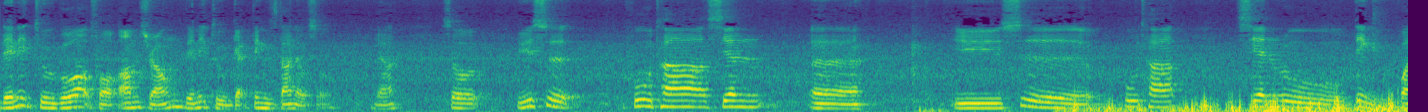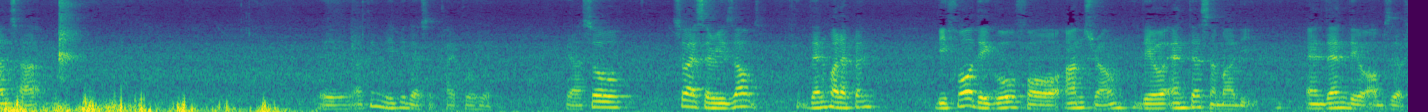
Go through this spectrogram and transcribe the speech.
they need to go out for alms round. They need to get things done also. Yeah. So 于是乎他先呃，于是乎他先入定观察。Uh, I think maybe there's a typo here yeah so so as a result then what happened? Before they go for alms round they will enter samadhi and then they will observe.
